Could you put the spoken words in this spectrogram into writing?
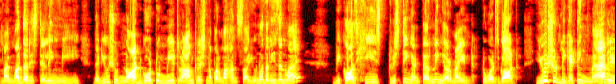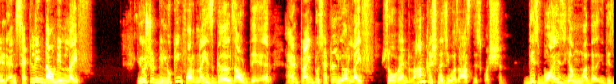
my mother is telling me that you should not go to meet Ramakrishna Paramahansa. You know the reason why? because he is twisting and turning your mind towards God. You should be getting married and settling down in life. You should be looking for nice girls out there and trying to settle your life. So when Ramakrishna ji was asked this question, this boy's young mother, this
